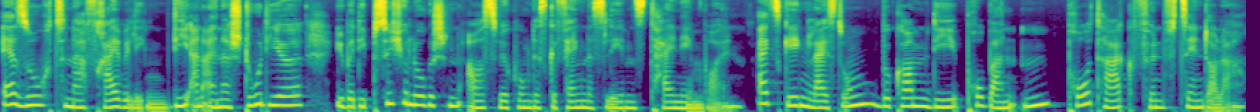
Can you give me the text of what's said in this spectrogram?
Er sucht nach Freiwilligen, die an einer Studie über die psychologischen Auswirkungen des Gefängnislebens teilnehmen wollen. Als Gegenleistung bekommen die Probanden pro Tag 15 Dollar.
